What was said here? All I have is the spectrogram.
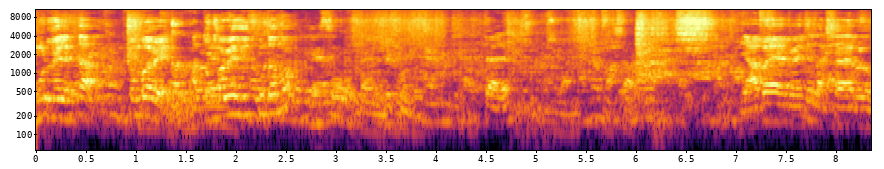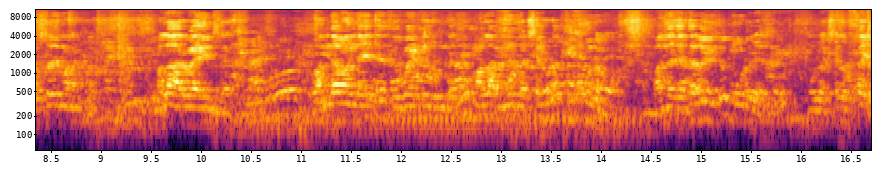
మూడు వేలు ఎంత? తొంభై వేలు. ఆ తొంభై వేలు తీసుకుంటాము? యాభై యాభై అయితే లక్ష యాభై వస్తుంది మనకు. మళ్ళీ అరవై ఐదు లక్షలు. వంద వంద అయితే దుబాయ్ ఉంటుంది. మళ్ళీ మూడు లక్షలు కూడా తీసుకుంటాం వంద జతలు ఇంటూ మూడు వేలు. మూడు లక్షలు వస్తాయి.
